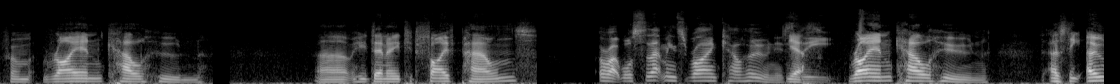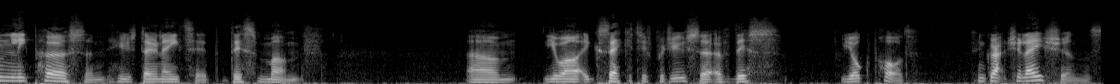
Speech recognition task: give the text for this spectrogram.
from Ryan Calhoun. Um, he donated five pounds. All right. Well, so that means Ryan Calhoun is Yes. the. Ryan Calhoun, as the only person who's donated this month, um, you are executive producer of this Yog Pod. Congratulations!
